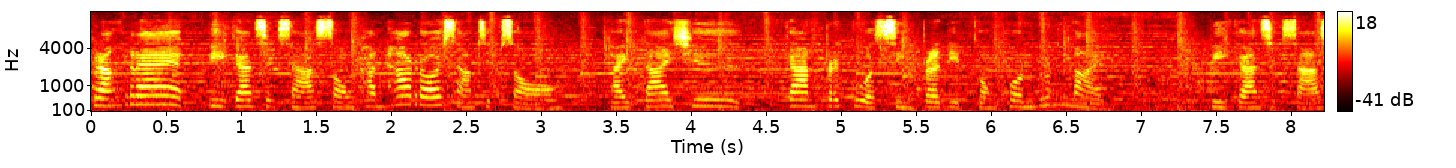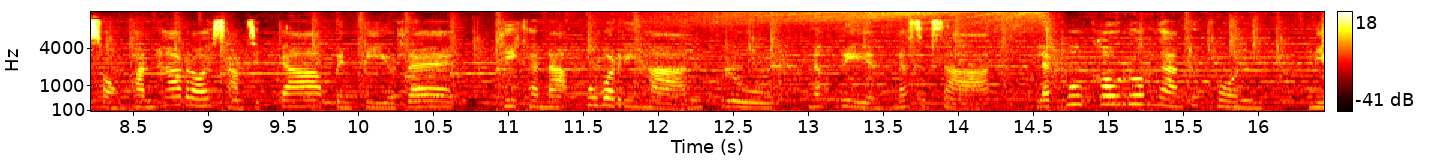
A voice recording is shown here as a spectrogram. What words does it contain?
ครั้งแรกปีการศึกษา 2532 ภายใต้ชื่อ การประกวดสิ่งประดิษฐ์ของคนรุ่นใหม่ ปีการศึกษา 2539 เป็นปีแรก ที่คณะผู้บริหาร ครู นักเรียน นักศึกษา และผู้เข้าร่วมงานทุกคน มี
